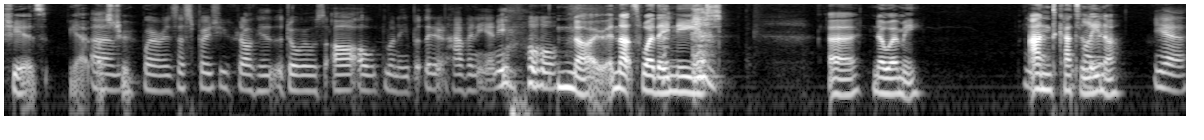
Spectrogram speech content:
She is. Yeah, that's um, true. Whereas I suppose you could argue that the Doyles are old money, but they don't have any anymore. No, and that's why they need uh Noemi Yeah, and why they- Catalina. Yeah.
